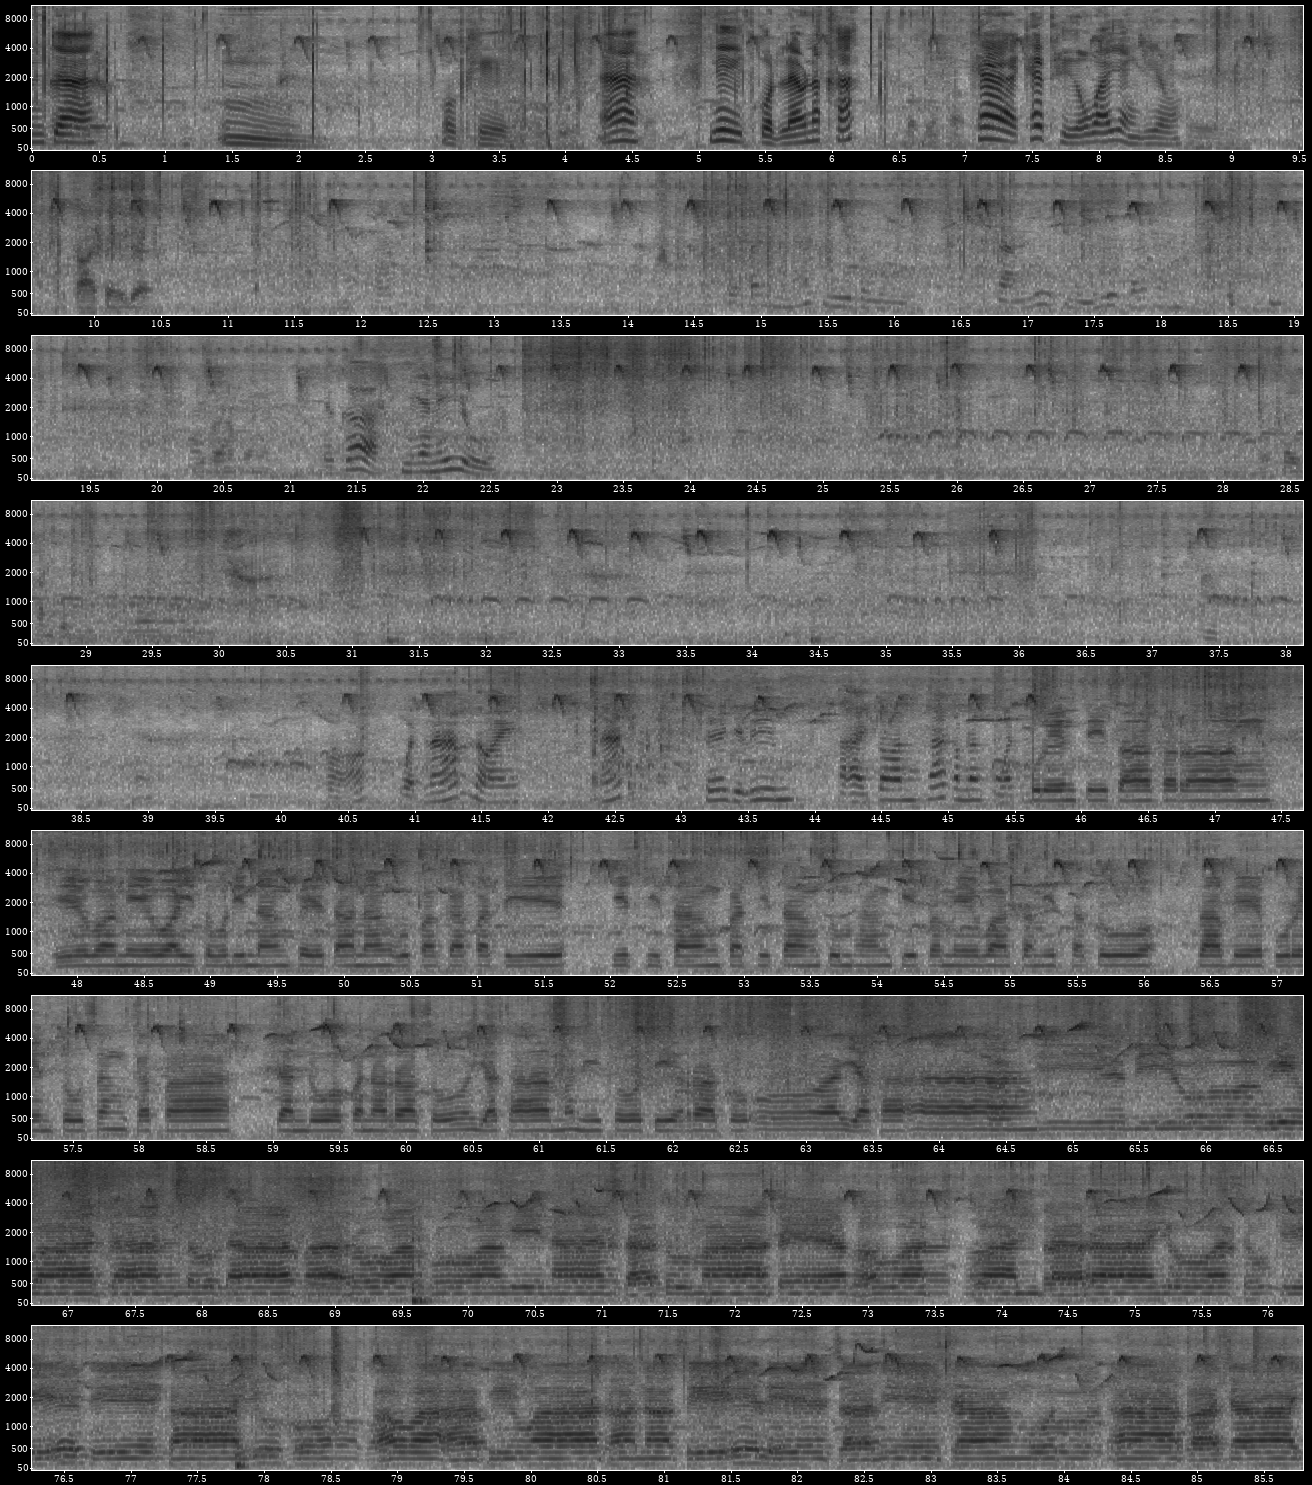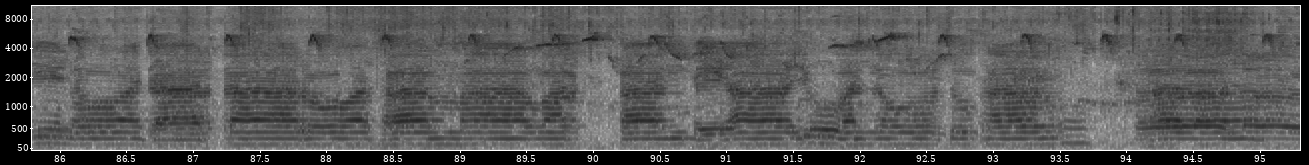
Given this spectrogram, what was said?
มันจะอืม โอเค อะ นี่กดแล้วนะคะจับตรงข้างแค่แค่ถือเอาไว้อย่างเดียวเออกายไปเรื่อยมีบะหมี่สามลูกหนึ่งลูกแล้วกันนี่ก่อนน้ำมันเดี๋ยวก็มีอันนี้อยู่ ใส่ขั้นกุ่นขอขวดน้ำหน่อยนะ เธออย่าลืมถ่ายตอนพระกำลังกวดปุเรนติสากรัง เอวเมวัยโตดินังเปตานังอุปกปปติจิตติตังปัจิตังตุมหังกิปะเมวะสมิทธตุ สาเบปุเรนตุสังกปาจันโดปนราโสยถามณิโชติราโสยถาวิวัตสันตุตาปโรโควิ นาสตุมาเตภวัตวันตรายโยสุขิติกายุโกภวะอภิวาทนาสิเลสนิจังวุฒาปจายโนจัตตารโอธรรมาวัฏตันติอายุวันโนสุขังพลัง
